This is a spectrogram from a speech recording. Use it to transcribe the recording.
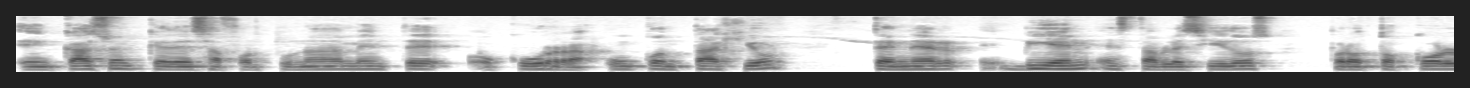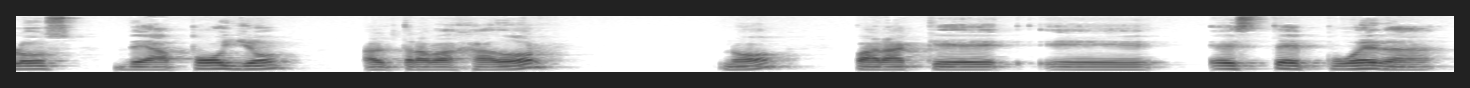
en caso en que desafortunadamente ocurra un contagio, tener bien establecidos protocolos de apoyo al trabajador, ¿no? Para que eh, éste pueda,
